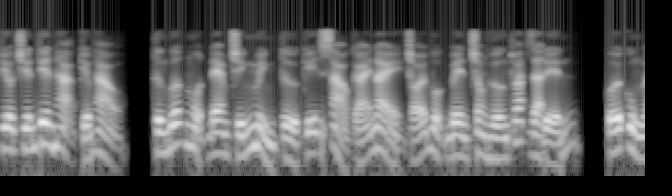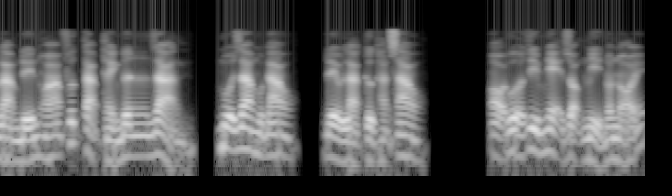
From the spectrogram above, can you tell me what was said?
Khiêu chiến thiên hạ kiếm hảo, từng bước một đem chính mình từ kỹ xảo cái này trói buộc bên trong hướng thoát ra đến, cuối cùng làm đến hóa phức tạp thành đơn giản, mỗi ra một đao, đều là cực hạn sao. Họ ưa dìm nhẹ giọng nhỉ nó nói.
